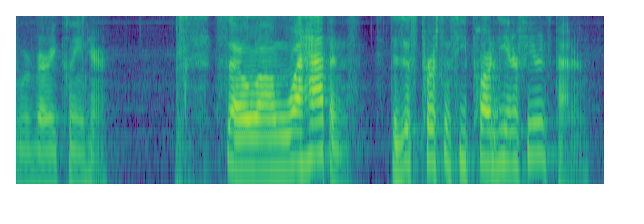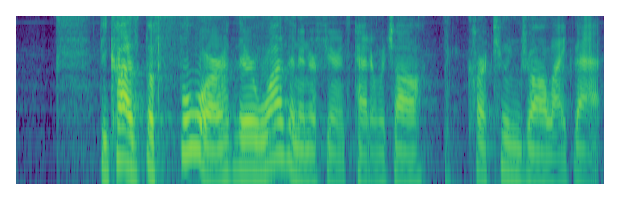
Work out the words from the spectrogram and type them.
we're very clean here. So um, what happens? Does this person see part of the interference pattern? Because before there was an interference pattern, which I'll cartoon draw like that,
